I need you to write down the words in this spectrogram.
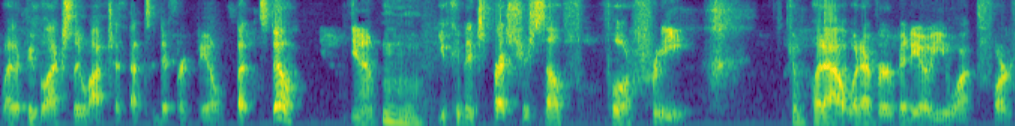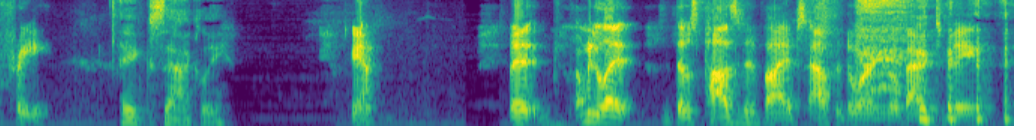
whether people actually watch it, that's a different deal. But still, you know, Mhm. you can express yourself for free. You can put out whatever video you want for free. Exactly. Yeah. But I'm gonna let those positive vibes out the door and go back to being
